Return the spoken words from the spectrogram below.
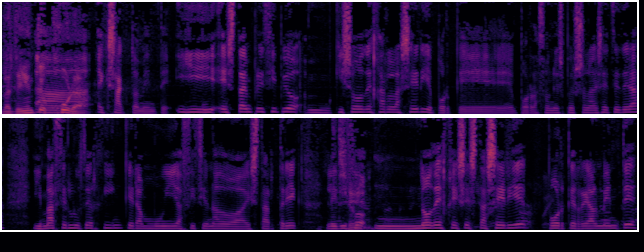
La teniente Ah, Uhura. Exactamente. Y esta, en principio, mm, quiso dejar la serie porque por razones personales, etcétera, y Martin Luther King, que era muy aficionado a Star Trek, le dijo, "Mm, no dejes esta serie porque realmente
